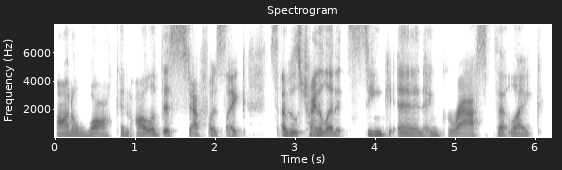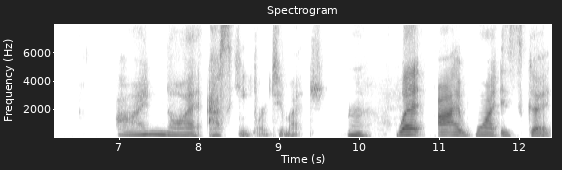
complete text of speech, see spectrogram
on a walk and all of this stuff was like I was trying to let it sink in and grasp that like I'm not asking for too much. Mm. What I want is good.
